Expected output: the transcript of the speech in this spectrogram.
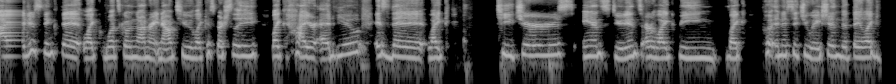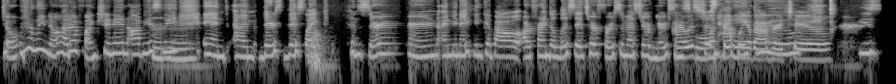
I just think that like what's going on right now too, like especially like higher ed view, is that like teachers and students are like being like put in a situation that they like don't really know how to function in, obviously. Mhm. And um, there's this like concern. I mean, I think about our friend Alyssa. It's her first semester of nursing I was school, and halfway thinking about her through, too. she's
